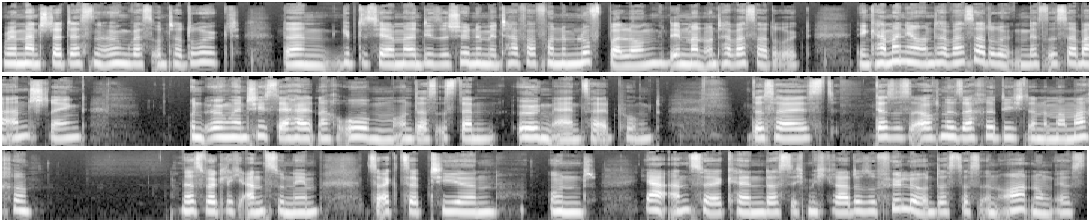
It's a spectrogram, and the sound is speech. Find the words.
Wenn man stattdessen irgendwas unterdrückt, dann gibt es ja immer diese schöne Metapher von einem Luftballon, den man unter Wasser drückt. Den kann man ja unter Wasser drücken, das ist aber anstrengend. Und irgendwann schießt er halt nach oben und das ist dann irgendein Zeitpunkt. Das heißt, das ist auch eine Sache, die ich dann immer mache, das wirklich anzunehmen, zu akzeptieren und ja, anzuerkennen, dass ich mich gerade so fühle und dass das in Ordnung ist.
